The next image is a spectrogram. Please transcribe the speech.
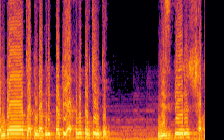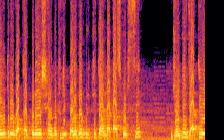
আমরা জাতীয় নাগরিক পার্টি এখনও পর্যন্ত নিজেদের স্বাতন্ত্র্য রক্ষা করে সাংগঠনিক কলবর বৃদ্ধিতে আমরা কাজ করছি। যদি জাতীয়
